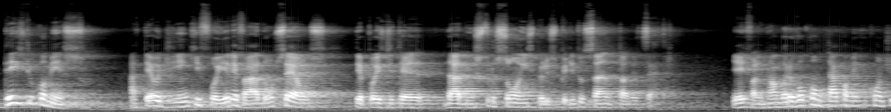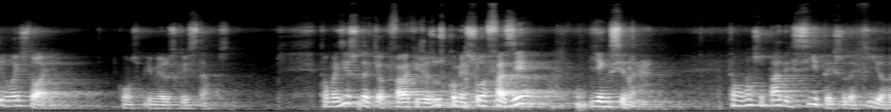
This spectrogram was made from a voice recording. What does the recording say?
Desde o começo até o dia em que foi elevado aos céus, depois de ter dado instruções pelo Espírito Santo, etc. E aí ele fala, então agora eu vou contar como é que continua a história com os primeiros cristãos. Então, mas isso daqui o que fala que Jesus começou a fazer e a ensinar. Então, o nosso padre cita isso daqui, ó,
